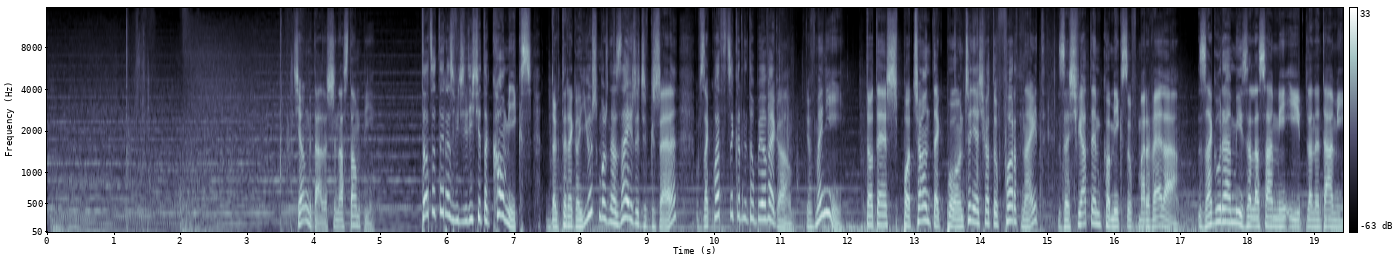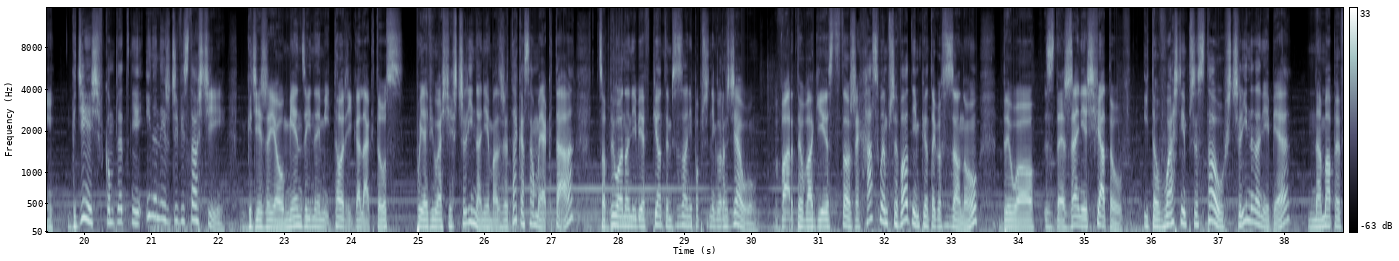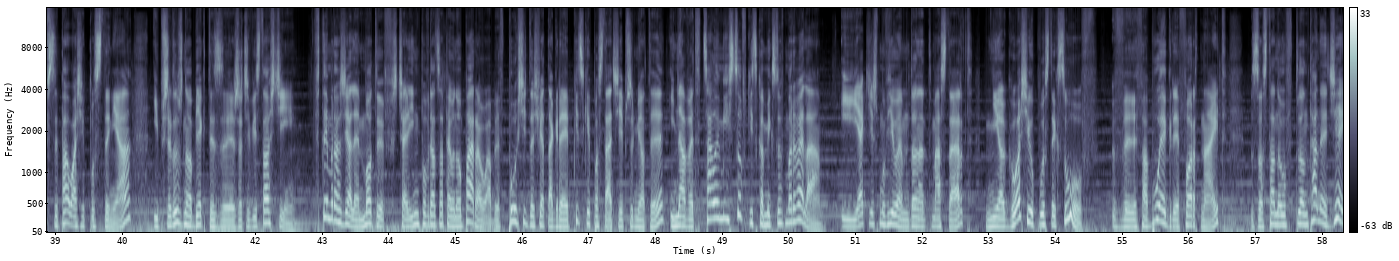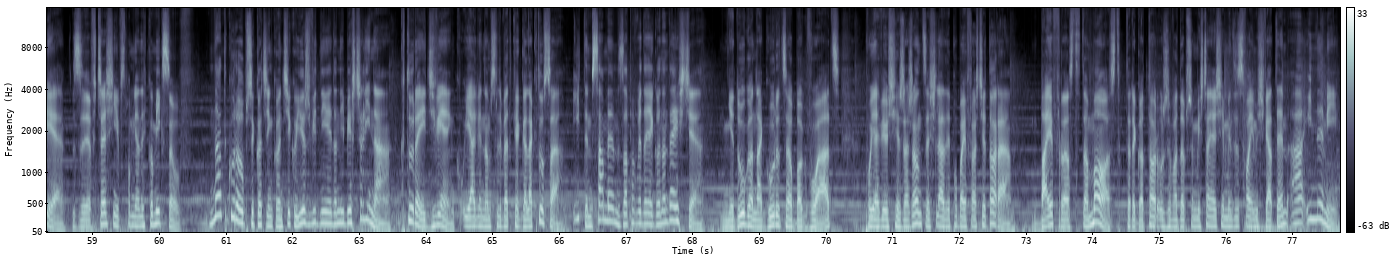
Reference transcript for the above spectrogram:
Ciąg dalszy nastąpi. To, co teraz widzieliście, to komiks, do którego już można zajrzeć w grze w zakładce karnetu bojowego, w menu. To też początek połączenia światu Fortnite ze światem komiksów Marvela. Za górami, za lasami i planetami, gdzieś w kompletnie innej rzeczywistości, gdzie żyją m.in. Thor i Galactus, pojawiła się szczelina niemalże taka sama jak ta, co była na niebie w piątym sezonie poprzedniego rozdziału. Warte uwagi jest to, że hasłem przewodnim piątego sezonu było zderzenie światów. I to właśnie przez tą szczelinę na niebie na mapę wsypała się pustynia i przeróżne obiekty z rzeczywistości. W tym rozdziale motyw szczelin powraca pełną parą, aby wpuścić do świata gry epickie postacie, przedmioty i nawet całe miejscówki z komiksów Marvela. I jak już mówiłem, Donald Mustard nie ogłosił pustych słów. W fabułę gry Fortnite zostaną wplątane dzieje z wcześniej wspomnianych komiksów. Nad górą przy kocim kąciku już widnieje na niebie szczelina, której dźwięk ujawia nam sylwetkę Galactusa i tym samym zapowiada jego nadejście. Niedługo na górce obok władz pojawią się żarzące ślady po Bifrostie Tora. Bifrost to most, którego Thor używa do przemieszczania się między swoim światem a innymi.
